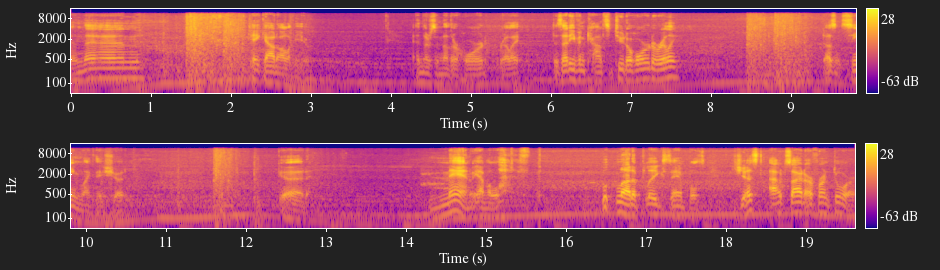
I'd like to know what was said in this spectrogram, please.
And then take out all of you. And there's another horde, really? Does that even constitute a horde, really? Doesn't seem like they should. Good. Man, we have a lot of a lot of plague samples just outside our front door.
